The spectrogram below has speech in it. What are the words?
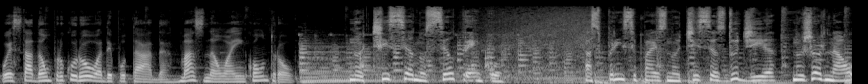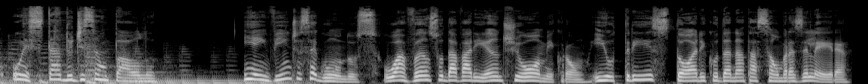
O Estadão procurou a deputada, mas não a encontrou. Notícia no seu tempo. As principais notícias do dia no jornal O Estado de São Paulo. E em 20 segundos, o avanço da variante Ômicron e o tri histórico da natação brasileira.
